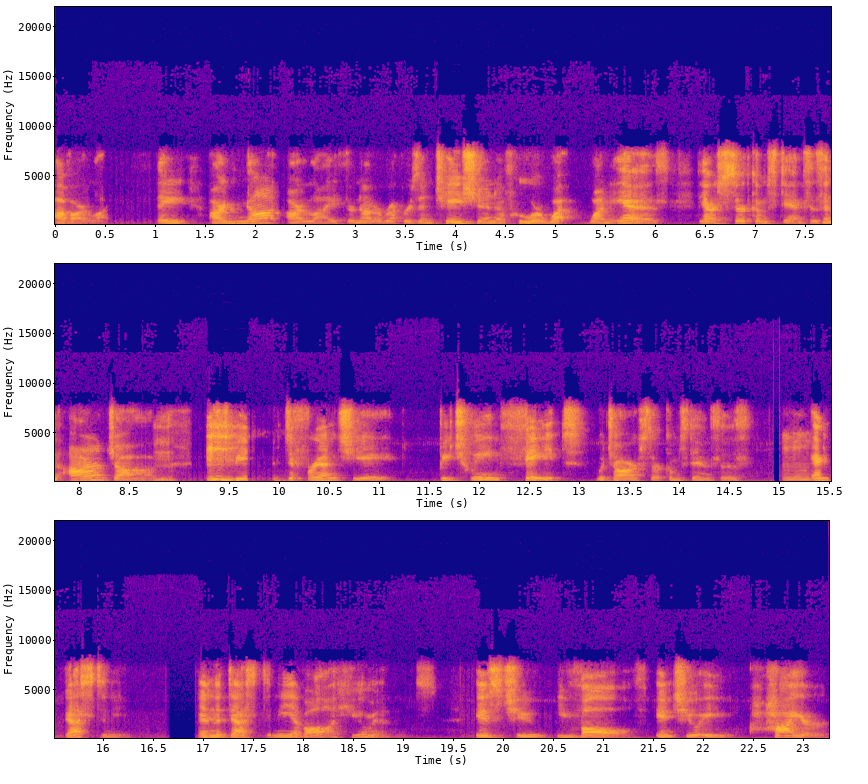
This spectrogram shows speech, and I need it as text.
of our life. They are not our life, they're not a representation of who or what one is. They are circumstances, and our job is to be able to differentiate between fate, which are circumstances, Mhm. and destiny. And the destiny of all humans is to evolve into a higher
